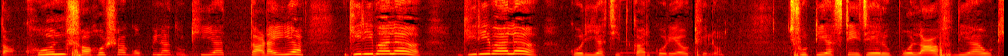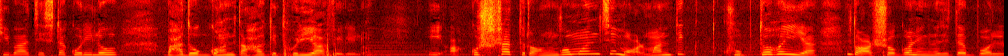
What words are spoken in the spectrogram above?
তখন সহসা গোপীনাথ উঠিয়া দাঁড়াইয়া, গিরিবালা গিরিবালা! করিয়া চিৎকার করিয়া উঠিল। ছুটিয়া স্টেজের উপর লাফ দিয়া উঠিবার চেষ্টা করিল, বাদকগণ তাহাকে ধরিয়া ফেলিল। এই অকস্মাৎ রঙ্গমঞ্চে মর্মান্তিক ক্ষুব্ধ হইয়া দর্শকগণ ইংরেজিতে বল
